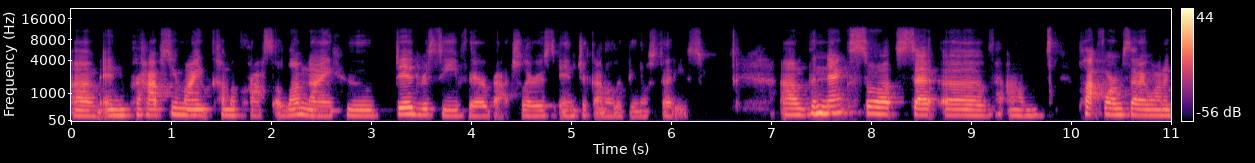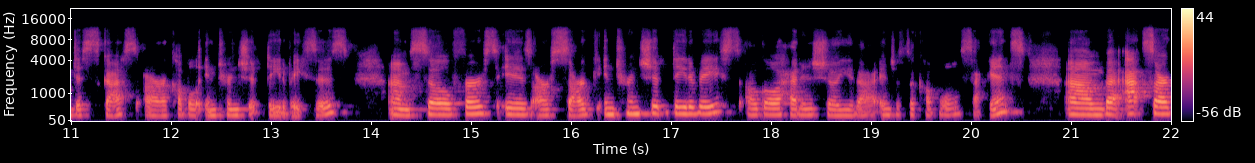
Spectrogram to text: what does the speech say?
Um, and perhaps you might come across alumni who did receive their bachelor's in Chicano Latino studies. Um, the next set of um, platforms that I want to discuss are a couple internship databases. Um, so first is our SARC internship database. I'll go ahead and show you that in just a couple seconds. Um, but at SARC,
